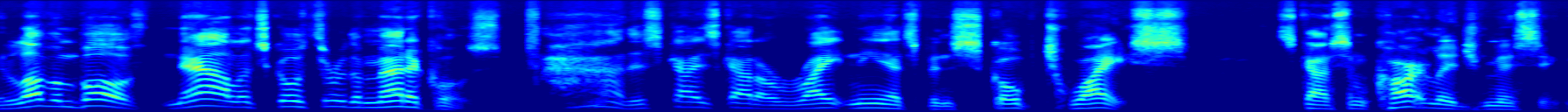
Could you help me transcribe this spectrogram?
we love them both. Now let's go through the medicals. Ah, this guy's got a right knee that's been scoped twice. It's got some cartilage missing.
